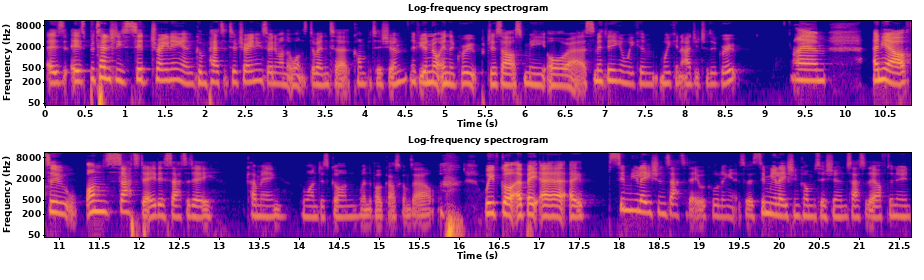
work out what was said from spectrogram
it's, potentially SID training and competitive training. So anyone that wants to enter competition, if you're not in the group, just ask me or uh, Smithy, and we can we can add you to the group. Um, and yeah, so on Saturday, this Saturday coming, the one just gone when the podcast comes out, we've got a, ba- a, a simulation Saturday, we're calling it. So a simulation competition Saturday afternoon.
